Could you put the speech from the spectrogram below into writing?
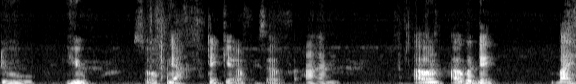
to you. So yeah take care of yourself and have a, have a good day. Bye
